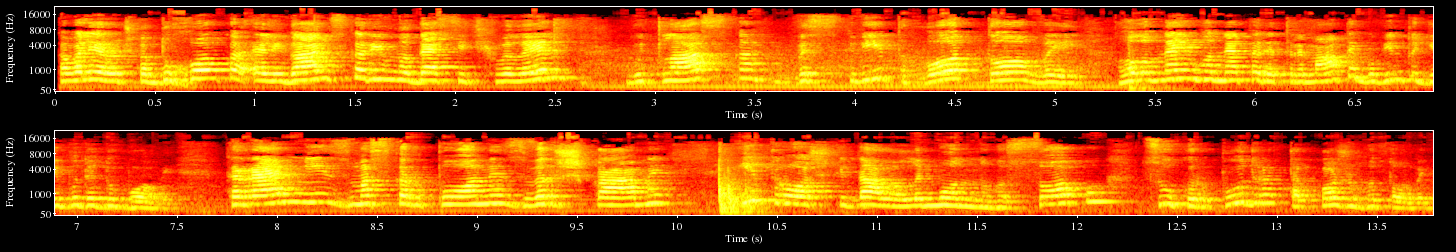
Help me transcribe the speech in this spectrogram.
Кавалерочка, духовка елегантська, рівно 10 хвилин. Будь ласка, бисквіт готовий. Головне його не перетримати, бо він тоді буде дубовий. Кремній з маскарпоне, з вершками і трошки дала лимонного соку, цукор, пудра також готовий.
